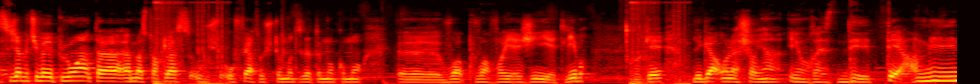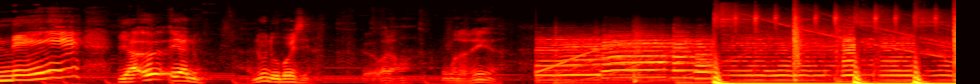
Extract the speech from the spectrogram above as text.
si jamais tu veux aller plus loin, tu as la masterclass offerte où je te montre exactement comment vo- pouvoir voyager et être libre. Ok, les gars, on lâche rien et on reste déterminés. Il y a eux et à nous. Nous, nous au Brésil. Voilà, à un moment donné. down.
